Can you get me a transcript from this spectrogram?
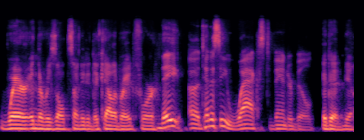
where in the results I needed to calibrate for. They uh, Tennessee waxed Vanderbilt. They did, yeah,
